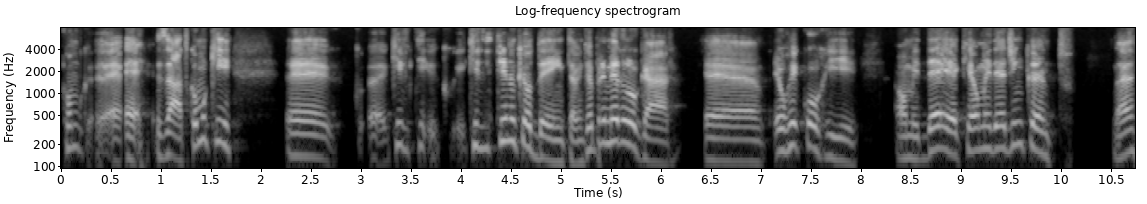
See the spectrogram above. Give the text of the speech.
Como, é, é exato, como que, é, que, que. Que destino que eu dei, então? Então, em primeiro lugar, é, eu recorri a uma ideia que é uma ideia de encanto, né?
